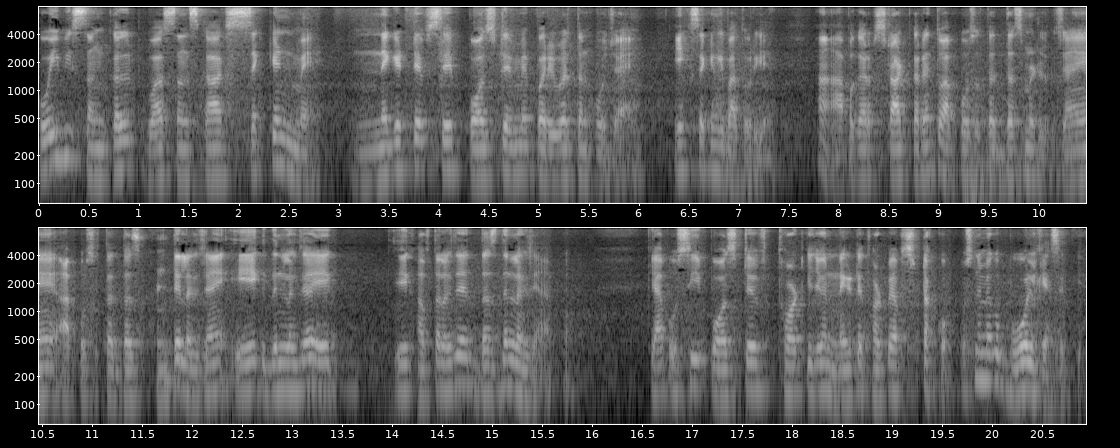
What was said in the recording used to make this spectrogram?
कोई भी संकल्प व संस्कार सेकंड में नेगेटिव से पॉजिटिव में परिवर्तन हो जाए, एक सेकंड की बात हो रही है। हाँ आप अगर स्टार्ट कर रहे हैं तो आपको हो सकता है दस मिनट लग जाएँ, आपको हो सकता है दस घंटे लग जाएँ, एक दिन लग जाए, एक एक हफ़्ता लग जाए, दस दिन लग जाए आपको। कि आप उसी पॉजिटिव थॉट की जगह नेगेटिव थॉट पे आप स्टक हो। उसने मेरे को बोल कैसे दिया?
